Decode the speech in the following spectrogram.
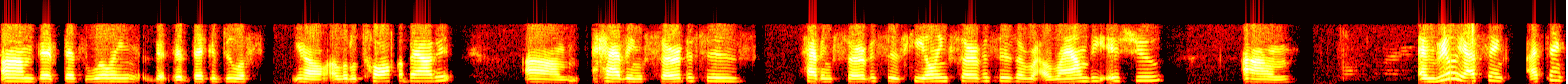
um, that that's willing that, that that could do a you know a little talk about it. Um, having services, having services, healing services ar- around the issue. Um, and really i think i think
